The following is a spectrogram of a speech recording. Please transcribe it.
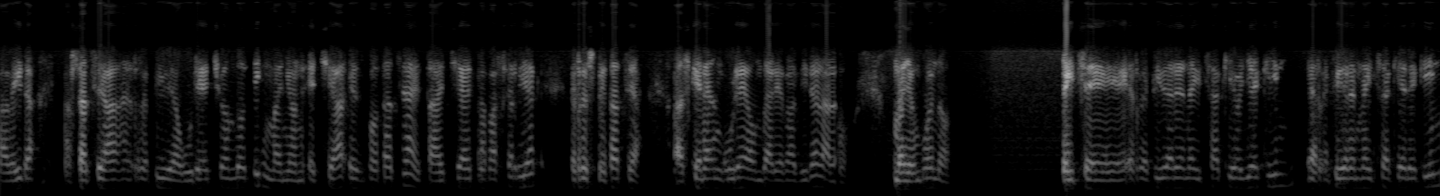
ba beira, pasatzea errepidea gure etxe ondotik, baina etxea ez botatzea eta etxea eta baserriak errespetatzea. Azkenean gure ondare bat direlako. Baina, bueno, Eitze errepidaren aitzaki hoiekin, errepidaren aitzakiarekin,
